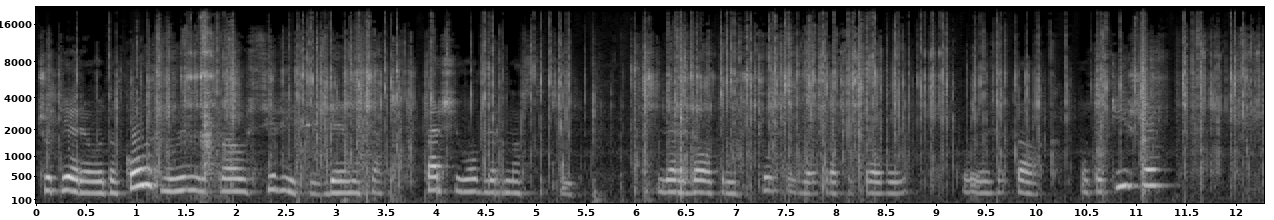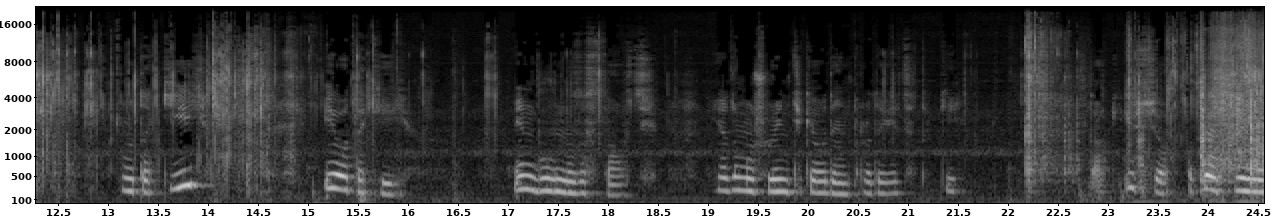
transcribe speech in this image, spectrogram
4 однакових, але він відправив всі різні. Дивимося. Перший воблер у нас такий. Для рибалки на щуку, завтра попробую. Так, отакий ще. Отакий. І отакий. Він був на заставці. Я думаю, що він тільки один продається такий. Так, і все. Оце всі у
